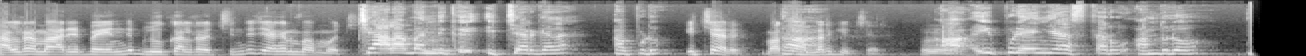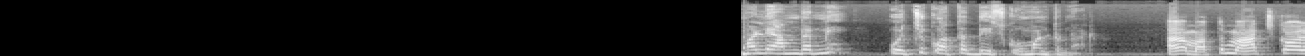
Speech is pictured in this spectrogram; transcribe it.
కలర్ మారిపోయింది బ్లూ కలర్ వచ్చింది జగన్ బొమ్మ వచ్చింది. చాలా మందికి ఇచ్చారు కదా. అప్పుడు. ఇచ్చారు. మొత్తం అందరికి ఇచ్చారు. ఇప్పుడు ఏం చేస్తారు? అందులో మళ్ళీ అందరినీ వచ్చి కొత్తది తీసుకోమంటున్నారు. ఆ, మొత్తం మార్చుకోవాలండి.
